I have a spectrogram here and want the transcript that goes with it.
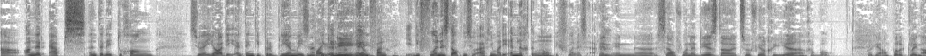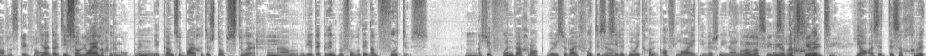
uh ander apps, internettoegang. So ja, die ek dink die probleem mense Ja, baie die- keer die die- probleem die- van die foon is dalk nie so erg nie, maar die inligting Mm. daar op die foon is erg. En en uh selfone deesdae het soveel geheue ingebou. Dat jy amper 'n klein hardeskyf daarop Ja, dat het jy met so al jou baie goed, op, nee. mm, jy kan so baie goeie stop stoor. Mm. Ehm um, weet ek dink byvoorbeeld net aan fotos. Mm. As jou foon wegraak, hoorie so daai fotos as Ja. jy dit nooit gaan aflaai het iewers nie dan Veral as jy is nie rigsteen groot- het nie. Ja, as dit dis 'n groot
